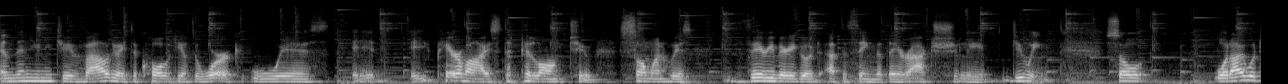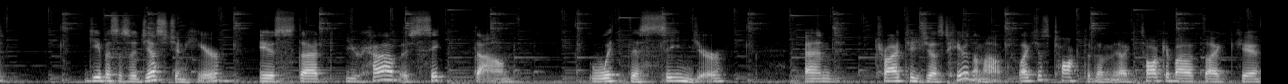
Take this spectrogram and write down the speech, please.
And then you need to evaluate the quality of the work with a, a pair of eyes that belong to someone who is very, very good at the thing that they are actually doing. So what I would give as a suggestion here is that you have a sit down with this senior and try to just hear them out. Like just talk to them. Like talk about like uh,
